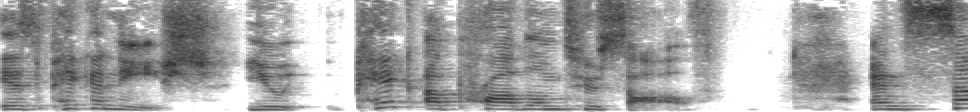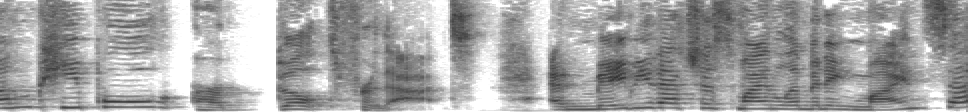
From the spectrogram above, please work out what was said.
is pick a niche. You pick a problem to solve. And some people are built for that. And maybe that's just my limiting mindset.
